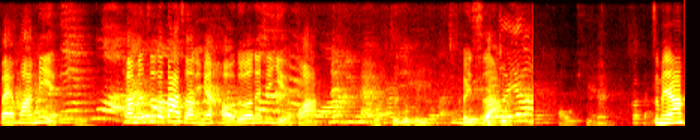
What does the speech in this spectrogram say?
百花蜜。他们这个大山里面好多那些野花。这个可以。可以吃啊。好甜。怎么样？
